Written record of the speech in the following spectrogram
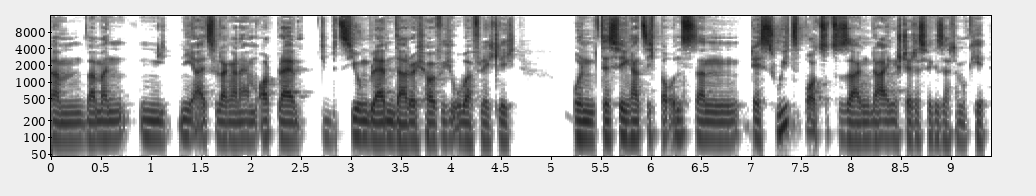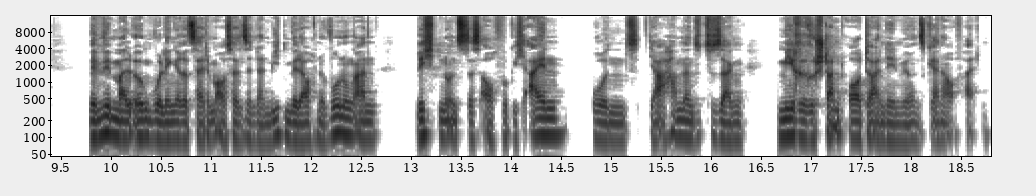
ähm, weil man nie, nie allzu lange an einem Ort bleibt. Die Beziehungen bleiben dadurch häufig oberflächlich. Und deswegen hat sich bei uns dann der Sweet Spot sozusagen da eingestellt, dass wir gesagt haben, okay, wenn wir mal irgendwo längere Zeit im Ausland sind, dann mieten wir da auch eine Wohnung an, richten uns das auch wirklich ein und ja, haben dann sozusagen mehrere Standorte, an denen wir uns gerne aufhalten.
